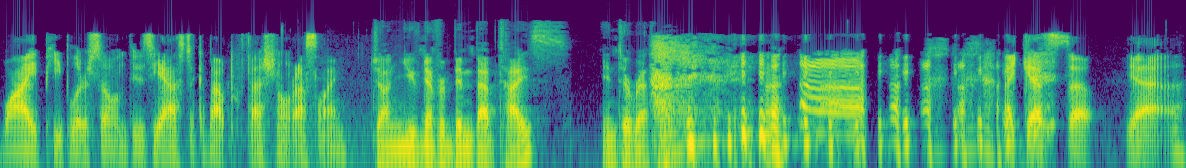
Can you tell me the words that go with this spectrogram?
why people are so enthusiastic about professional wrestling. Jon, you've never been baptized into wrestling? I guess so. Yeah.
